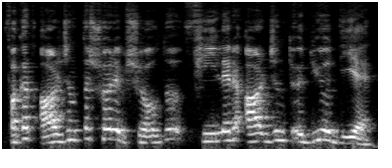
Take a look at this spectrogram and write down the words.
Fakat Argent'ta şöyle bir şey oldu. Fiilleri Argent ödüyor diye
